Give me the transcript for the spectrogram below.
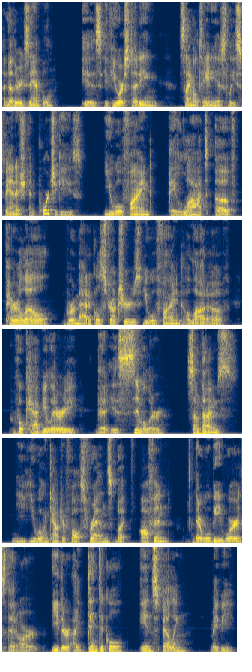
Another example is if you are studying simultaneously Spanish and Portuguese, you will find a lot of parallel grammatical structures. You will find a lot of vocabulary that is similar. Sometimes you will encounter false friends, but often there will be words that are either identical in spelling, maybe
